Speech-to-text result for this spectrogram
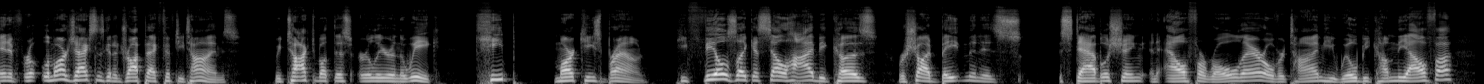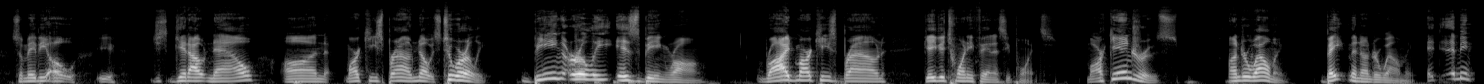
And if Lamar Jackson's going to drop back 50 times, we talked about this earlier in the week. Keep Marquise Brown. He feels like a sell high because Rashod Bateman is establishing an alpha role there over time. He will become the alpha. So maybe, oh, just get out now on Marquise Brown. No, it's too early. Being early is being wrong. Ride Marquise Brown, gave you 20 fantasy points. Mark Andrews, underwhelming. Bateman, underwhelming. I mean,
